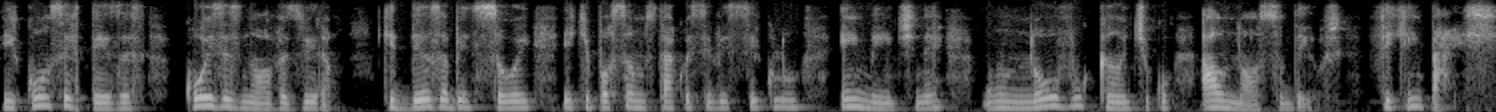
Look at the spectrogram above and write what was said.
e com certeza coisas novas virão. Que Deus abençoe e que possamos estar com esse versículo em mente, né? Um novo cântico ao nosso Deus. Fique em paz.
